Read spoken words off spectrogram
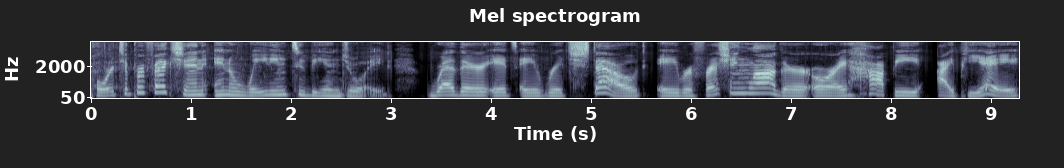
poured to perfection and waiting to be enjoyed whether it's a rich stout, a refreshing lager, or a hoppy IPA,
